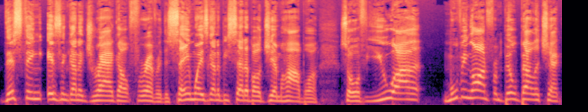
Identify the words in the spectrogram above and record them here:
this thing isn't going to drag out forever. The same way is going to be said about Jim Harbaugh. So if you are moving on from Bill Belichick,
